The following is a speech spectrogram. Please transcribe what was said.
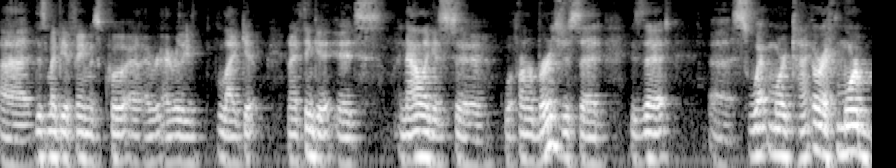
Uh, this might be a famous quote. I, I, really like it, and I think it, it's analogous to what Farmer Burns just said. Is that uh, sweat more time, or if more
